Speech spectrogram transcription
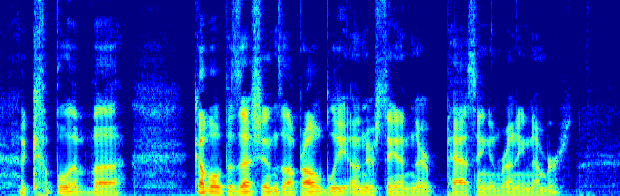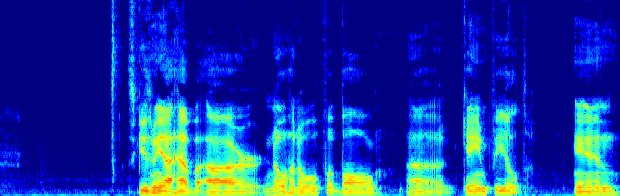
a couple of uh, couple of possessions, I'll probably understand their passing and running numbers. Excuse me, I have our no huddle football uh, game field and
